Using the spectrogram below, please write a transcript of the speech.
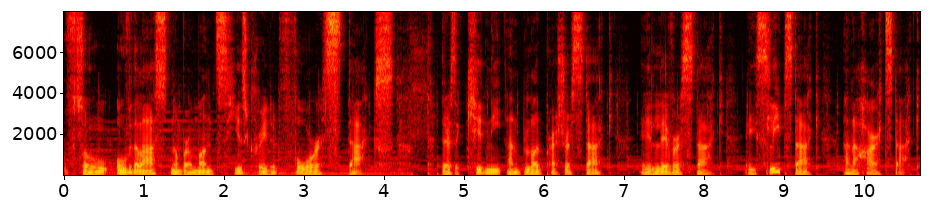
so, over the last number of months, he has created four stacks. There's a kidney and blood pressure stack, a liver stack, a sleep stack, and a heart stack.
